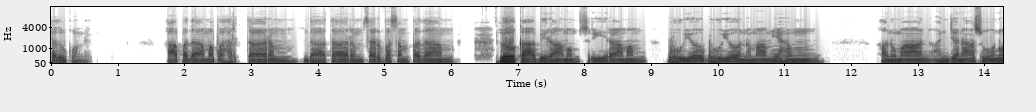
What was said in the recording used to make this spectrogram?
చదువుకోండి. ఆపదామపహర్తారం దాతారం సర్వసంపదాం లోకాభిరామం శ్రీరామం భూయో భూయో నమామ్యహం హనుమాన్ అంజనా సూను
